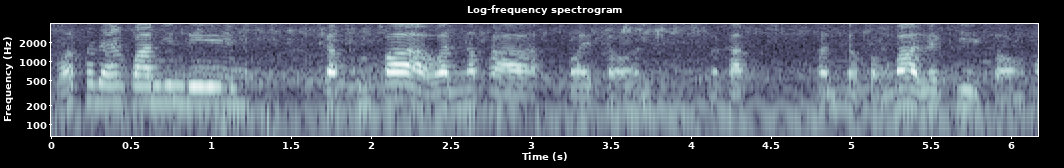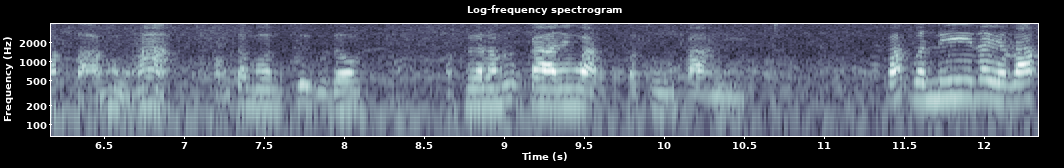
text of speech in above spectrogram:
ขอแสดงความยินดีกับคุณป้าวันนภาไกลสอนนะครับ ท่านเจ้าของบ้านเลขที่2ทับ3หมู่5ของตำบลพืชอุดมอำเภอลำลูกกาจังหวัดปทุมธานีครับวันนี้ได้รับ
